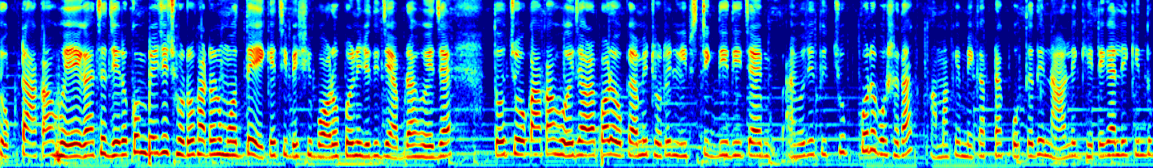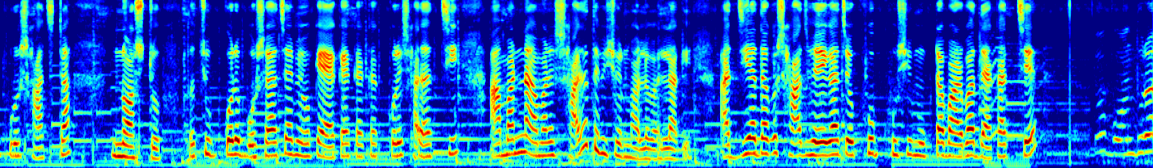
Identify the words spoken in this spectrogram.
চোখটা আঁকা হয়ে গেছে। যেরকম পেয়েছি ছোটোখাটোর মধ্যে এঁকেছি, বেশি বড় করিনি যদি জ্যাবরা হয়ে যায়। তো চোখ আঁকা হয়ে যাওয়ার পরে ওকে আমি ঠোঁটে লিপস্টিক দিয়ে দিয়েছি। চাই আমি বলছি, তুই চুপ করে বসে থাক। আমাকে মেকআপটা করতে দে নাহলে ঘেটে গেলে কিন্তু পুরো সাজটা নষ্ট। তো চুপ করে বসে আছে আমি ওকে এক এক এক এক করে সাজাচ্ছি। আমার না মানে সাজাতে ভীষণ ভালো লাগে। আর জিয়া দেখো সাজ হয়ে গেছে ও খুব খুশি মুখটা বারবার দেখাচ্ছে। তো বন্ধুরা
